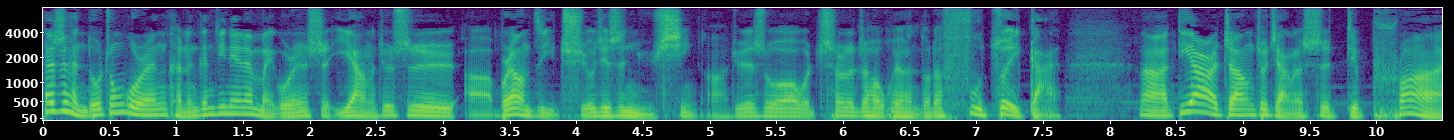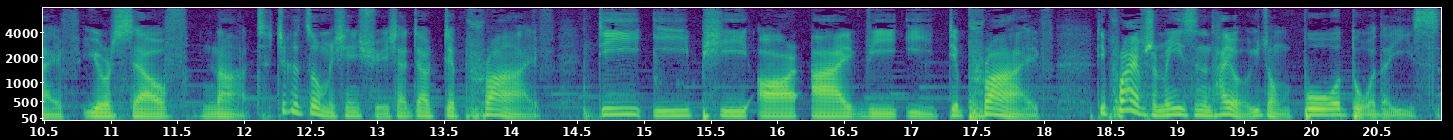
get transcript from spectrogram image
但是很多中国人可能跟今天的美国人是一样的，就是啊不让自己吃，尤其是女性啊，觉得说我吃了之后会有很多的负罪感。那第二章就讲的是 deprive yourself not 这个字，我们先学一下，叫 deprive，d e p r i v e，deprive，deprive 什么意思呢？它有一种剥夺的意思。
